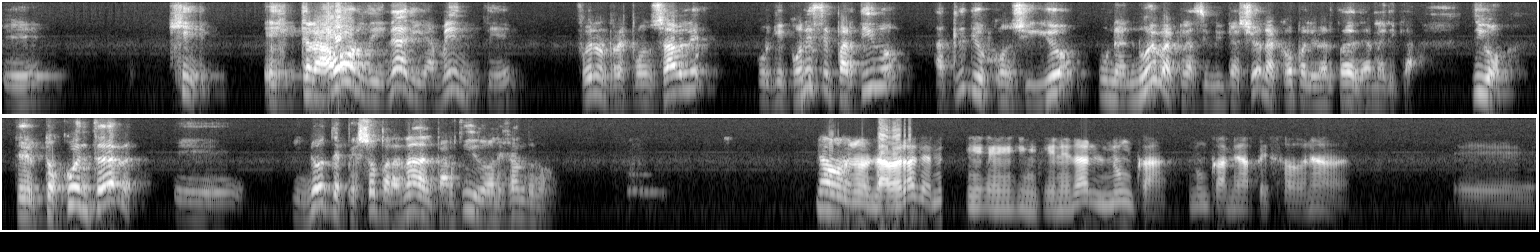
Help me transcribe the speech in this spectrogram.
eh, que extraordinariamente fueron responsables, porque con ese partido Atlético consiguió una nueva clasificación a Copa Libertadores de América. Digo, te tocó entrar eh, y no te pesó para nada el partido, Alejandro. No, no, la verdad que a mí en, general nunca, nunca me ha pesado nada. Eh,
